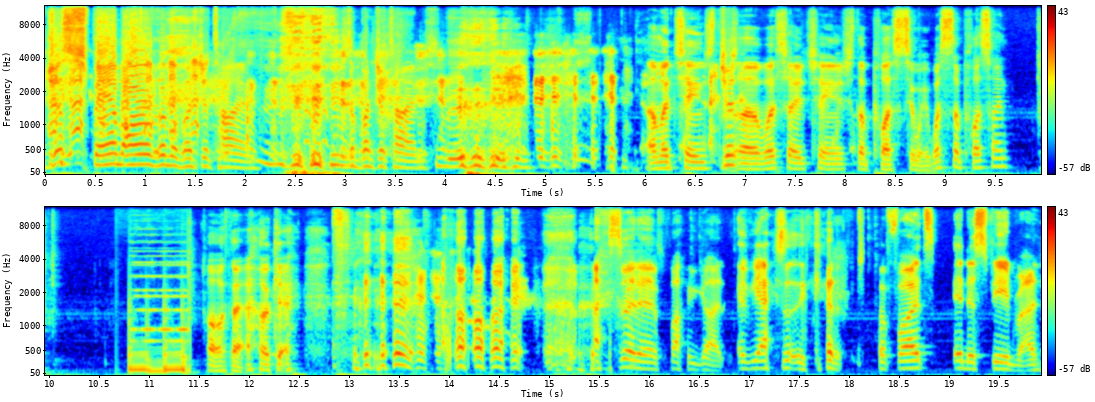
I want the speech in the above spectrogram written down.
just spam all of them a bunch of times. Just a bunch of times. I'm gonna change. Just- uh, what should I change the plus to? Wait, what's the plus sign? Oh, that. Okay. I swear to fucking god, if you actually get a performance in a speed run,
